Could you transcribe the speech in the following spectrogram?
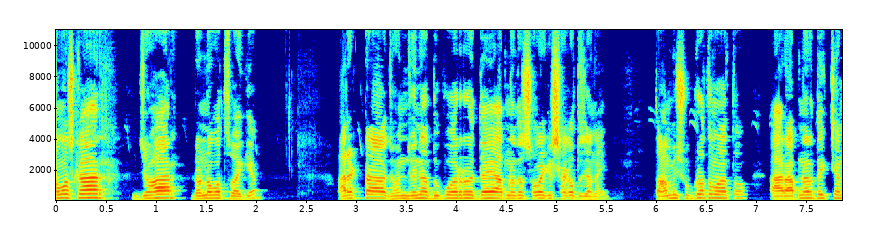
নমস্কার, জোহার, ধন্যবাদ সবাইকে। আরেকটা ঝনঝনা দুপুরের দেয় আপনাদের সবাইকে স্বাগত জানাই। তো আমি সুব্রত মাহাতো, আর আপনারা দেখছেন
